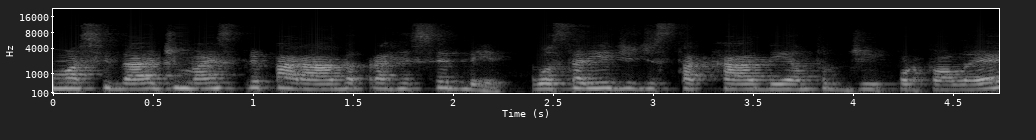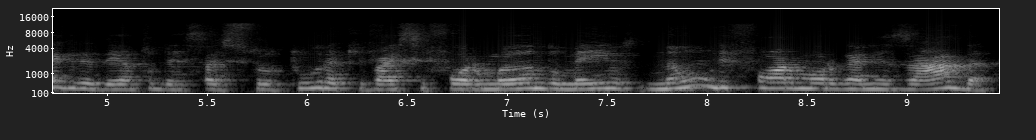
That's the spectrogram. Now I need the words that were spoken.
uma cidade mais preparada para receber. Gostaria de destacar dentro de Porto Alegre, dentro dessa estrutura que vai se formando meio não de forma organizada,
